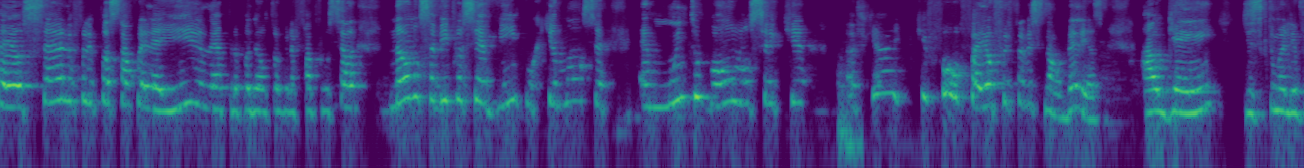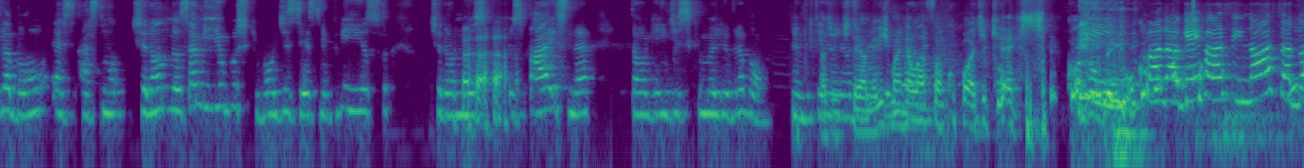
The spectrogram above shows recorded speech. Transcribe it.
Aí eu, sério, eu falei, postar com ele aí, né, para poder autografar para você. Ela, não, não sabia que você ia vir, porque, nossa, é muito bom, não sei o quê. Eu fiquei, ai, que fofa. Aí eu fui falei assim, não, beleza. Alguém disse que o meu livro é bom, é, assim, tirando meus amigos, que vão dizer sempre isso, tirando meus, meus pais, né? Então alguém disse que o meu livro é bom. A gente tem a mesma relação com o podcast. Quando alguém... Quando alguém fala assim, nossa, do...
